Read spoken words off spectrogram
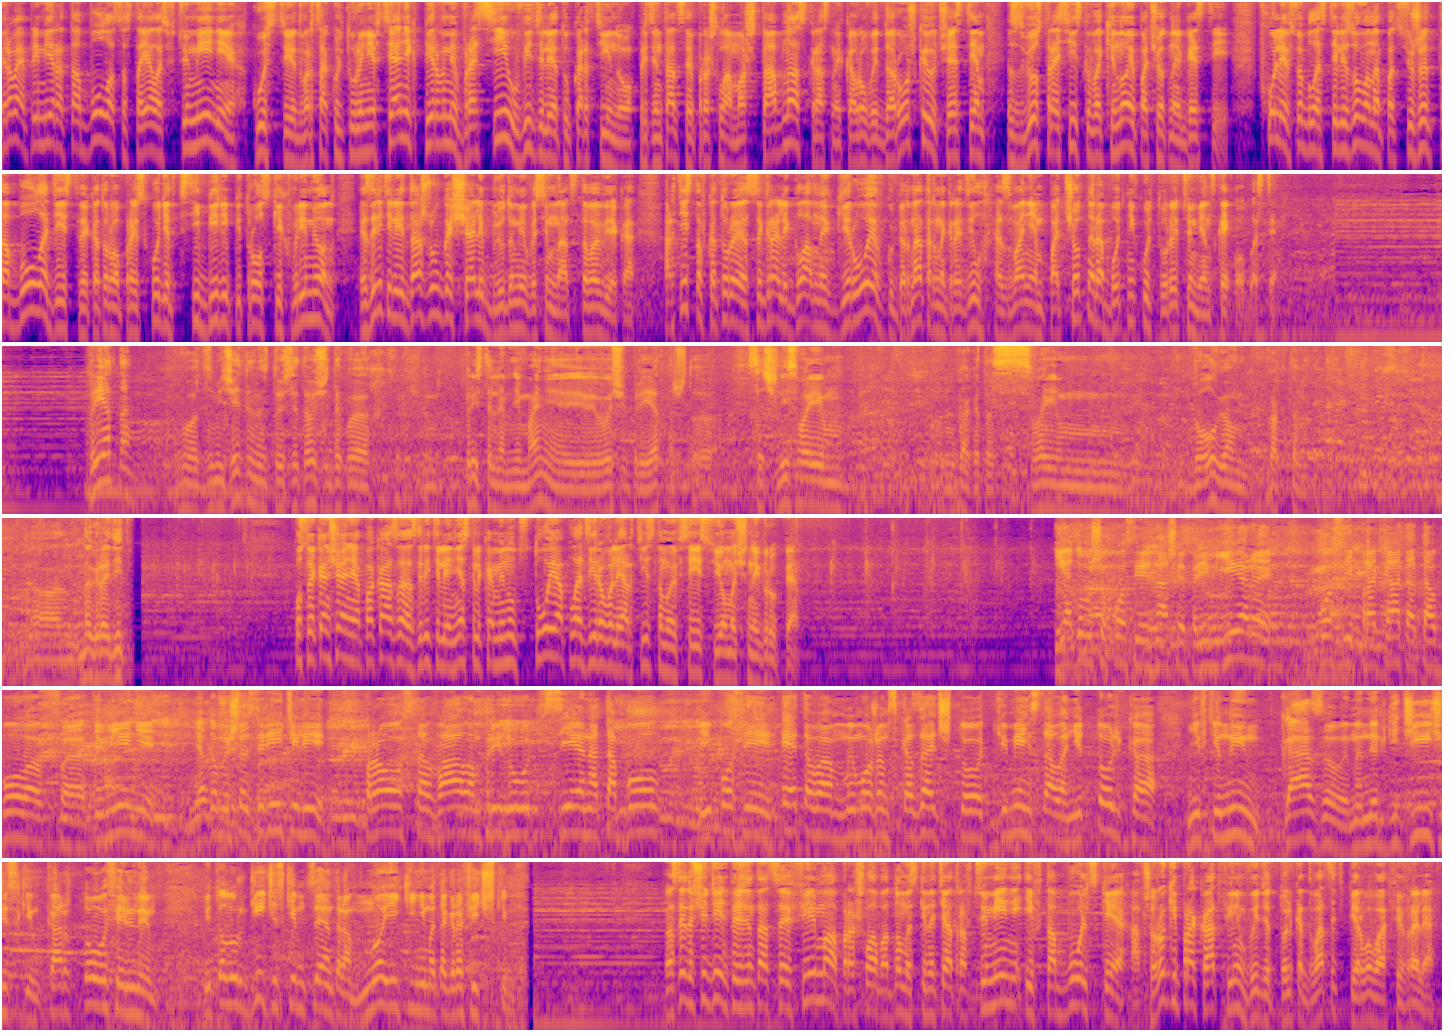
Мировая премьера «Табола» состоялась в Тюмени. Гости Дворца культуры «Нефтяник» первыми в России увидели эту картину. Презентация прошла масштабно, с красной ковровой дорожкой, участием звезд российского кино и почетных гостей. В холле все было стилизовано под сюжет «Табола», действие которого происходит в Сибири петровских времен. Зрителей даже угощали блюдами 18 века. Артистов, которые сыграли главных героев, губернатор наградил званием «Почетный работник культуры Тюменской области». Приятно. Вот, замечательно. То есть это очень такое пристальное внимание и очень приятно, что сочли своим, как это, своим долгом как-то э, наградить. После окончания показа зрители несколько минут стоя аплодировали артистам и всей съемочной группе. Я думаю, что после нашей премьеры, после проката Табола в э, Тюмени, я думаю, что зрители просто валом придут все на Табол. И после этого мы можем сказать, что Тюмень стала не только нефтяным, газовым, энергетическим, картофельным, металлургическим центром, но и кинематографическим. На следующий день презентация фильма прошла в одном из кинотеатров Тюмени и в Тобольске, а в широкий прокат фильм выйдет только 21 февраля.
